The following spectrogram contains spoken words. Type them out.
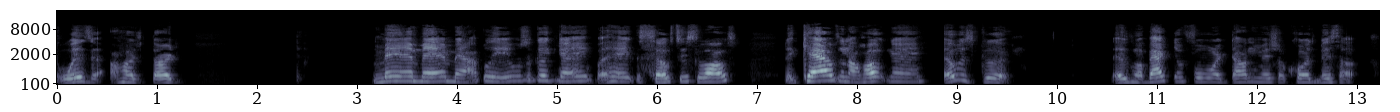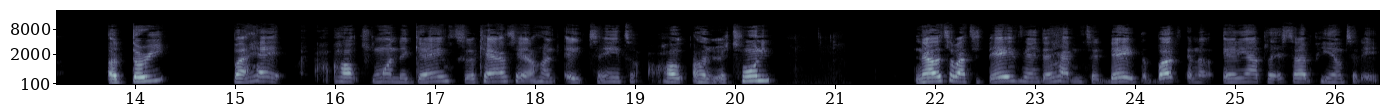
Wizard 130. Man, man, man. I believe it was a good game, but hey, the Celtics lost. The Cavs and the Hawk game, it was good. They was going back and forth. Donovan Mitchell, of course, missed a, a three. But hey, Hawks won the game. So Cavs had 118 to Hawks 120. Now let's talk about today's game that happened today. The Bucks and the Indiana play at 7 p.m. today.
